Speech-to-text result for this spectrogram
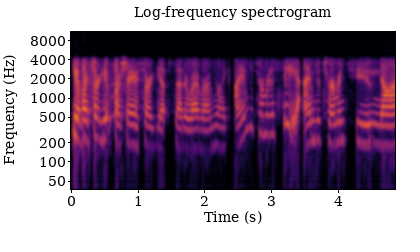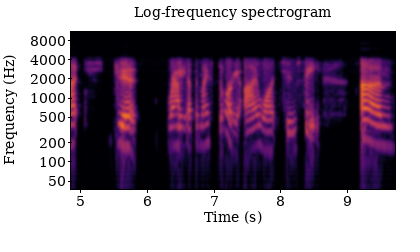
you know, if I start to get frustrated, I start to get upset or whatever, I'm like, I am determined to see. I'm determined to not get wrapped up in my story. I want to see. Um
